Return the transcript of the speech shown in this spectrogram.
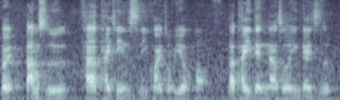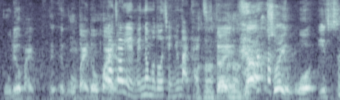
对，当时他要台积电十一块左右哈，那台积电那时候应该是五六百五百多块，大家也没那么多钱去买台积电。对，那所以我一直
